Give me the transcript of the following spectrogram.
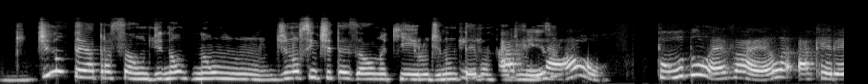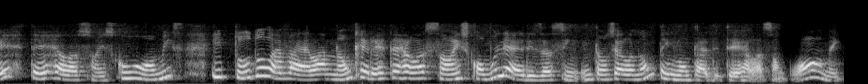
de não ter atração, de não, não, de não sentir tesão naquilo, de não ter vontade mesmo. Tudo leva ela a querer ter relações com homens e tudo leva ela a não querer ter relações com mulheres, assim. Então, se ela não tem vontade de ter relação com homem,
